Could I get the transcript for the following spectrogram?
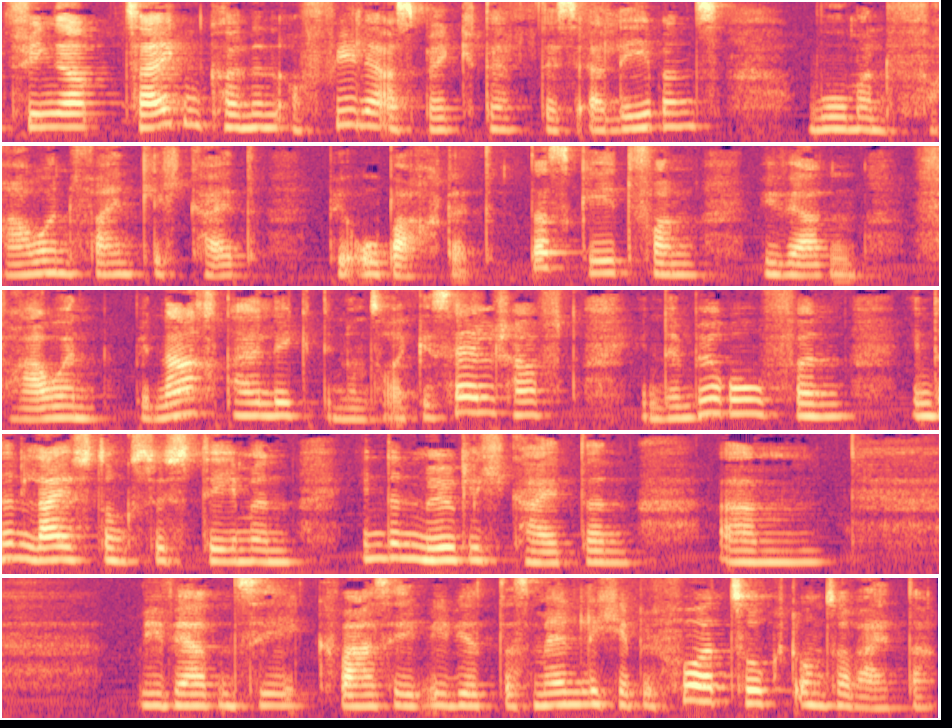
Finger zeigen können auf viele Aspekte des Erlebens, wo man Frauenfeindlichkeit beobachtet. Das geht von, wie werden Frauen benachteiligt in unserer Gesellschaft, in den Berufen, in den Leistungssystemen, in den Möglichkeiten, ähm, wie werden sie quasi, wie wird das Männliche bevorzugt und so weiter.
